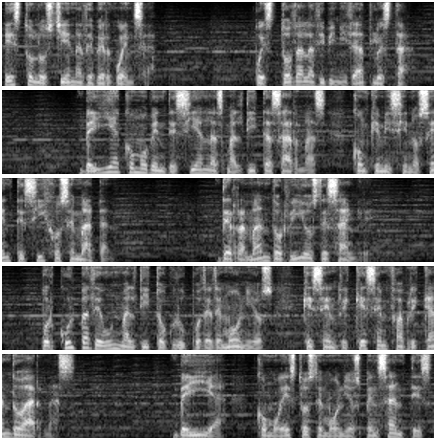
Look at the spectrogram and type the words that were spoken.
esto los llena de vergüenza. Pues toda la divinidad lo está. Veía cómo bendecían las malditas armas con que mis inocentes hijos se matan, derramando ríos de sangre. Por culpa de un maldito grupo de demonios que se enriquecen fabricando armas. Veía cómo estos demonios pensantes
